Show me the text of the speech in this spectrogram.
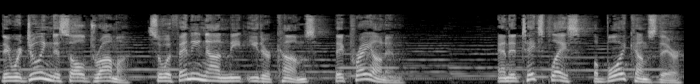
They were doing this all drama, so if any non-meat eater comes, they prey on him. And it takes place, a boy comes there,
